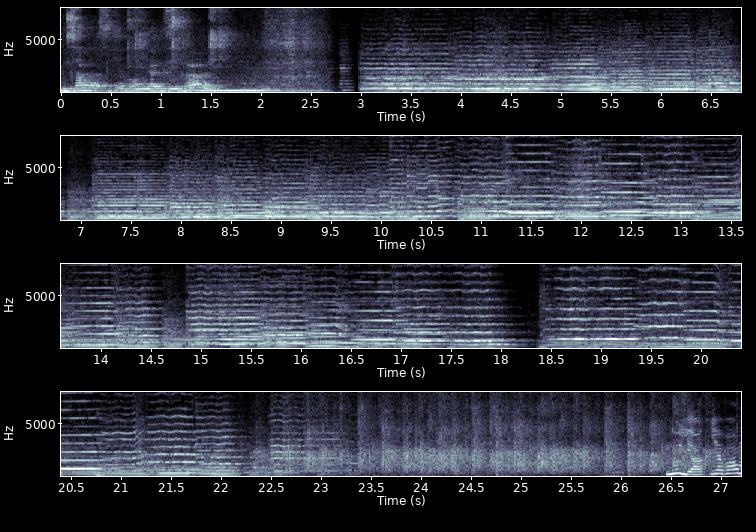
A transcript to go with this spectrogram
Зараз я вам як зіграю. Як я вам?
